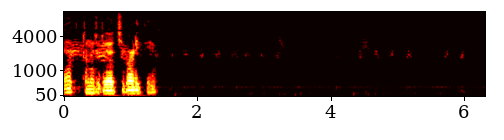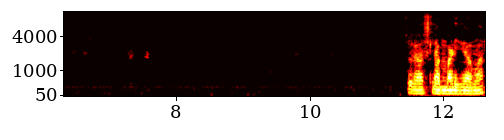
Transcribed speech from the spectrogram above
একটানে চলে যাচ্ছি বাড়িতে। চলে আসলাম বাড়িতে আমার।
